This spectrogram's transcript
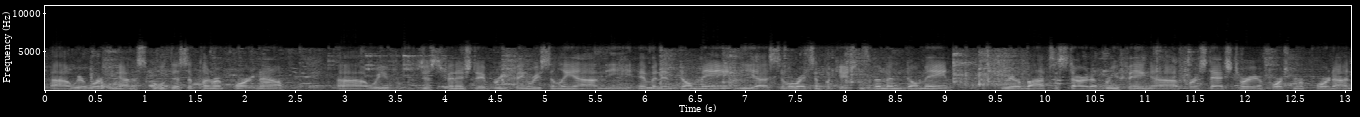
Uh, we're working on a school discipline report now. Uh, we've just finished a briefing recently on the eminent domain, the uh, civil rights implications of eminent domain. We are about to start a briefing uh, for a statutory enforcement report on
